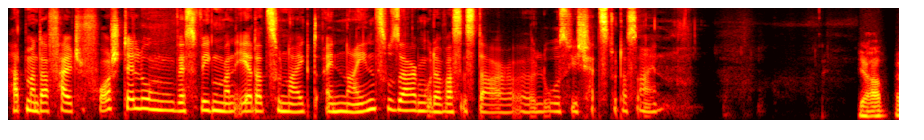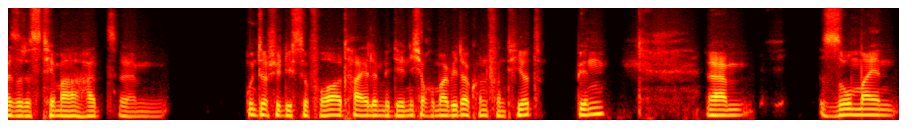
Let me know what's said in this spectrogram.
hat man da falsche Vorstellungen, weswegen man eher dazu neigt, ein Nein zu sagen? Oder was ist da äh, los? Wie schätzt du das ein? Ja, also das Thema hat ähm, unterschiedlichste Vorurteile, mit denen ich auch immer wieder konfrontiert bin. Ähm, so mein,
